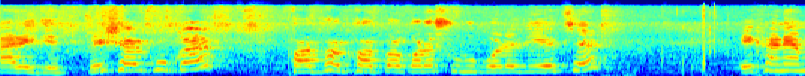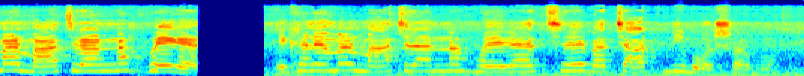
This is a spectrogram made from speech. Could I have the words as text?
আর এই যে প্রেশার কুকার ফরফর ফরফর করা শুরু করে দিয়েছে। এখানে আমার মাছ রান্না হয়ে গেছে। এখানে আমার মাছ রান্না হয়ে গেছে বা চাটনি বসাবো।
